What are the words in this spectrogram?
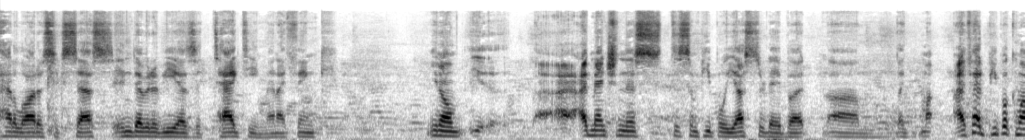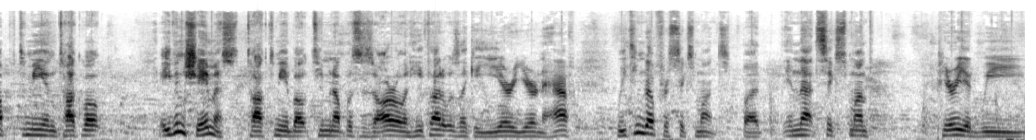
had a lot of success in WWE as a tag team. And I think, you know, I, I mentioned this to some people yesterday, but um, like my, I've had people come up to me and talk about. Even Sheamus talked to me about teaming up with Cesaro, and he thought it was like a year, year and a half we teamed up for six months, but in that six month period, we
